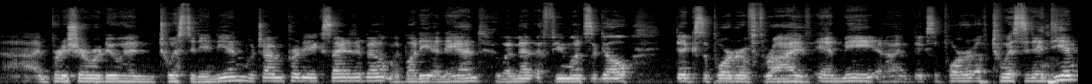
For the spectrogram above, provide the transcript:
Uh, I'm pretty sure we're doing Twisted Indian, which I'm pretty excited about. My buddy Anand, who I met a few months ago, big supporter of Thrive and me, and I'm a big supporter of Twisted Indian.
